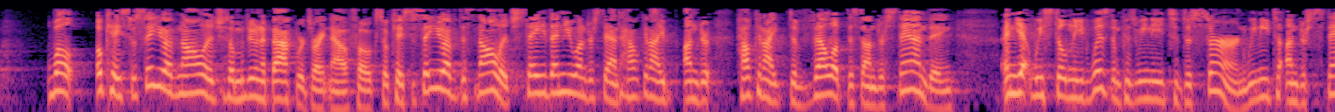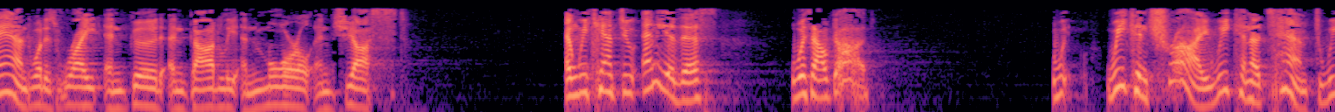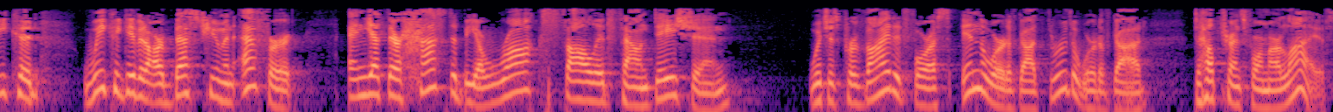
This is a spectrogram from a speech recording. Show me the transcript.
well, okay, so say you have knowledge, so I'm doing it backwards right now, folks. Okay, so say you have this knowledge, say then you understand how can I under how can I develop this understanding? And yet we still need wisdom because we need to discern. We need to understand what is right and good and godly and moral and just. And we can't do any of this without God. We, we can try, we can attempt, we could, we could give it our best human effort, and yet there has to be a rock solid foundation which is provided for us in the Word of God, through the Word of God, to help transform our lives.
